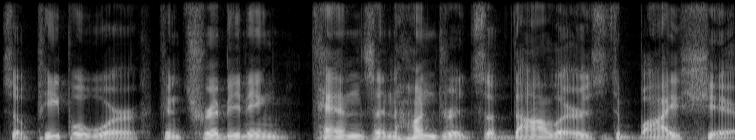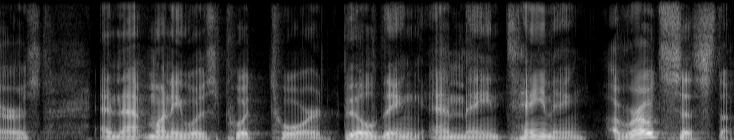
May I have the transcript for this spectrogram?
So people were contributing tens and hundreds of dollars to buy shares, and that money was put toward building and maintaining a road system.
